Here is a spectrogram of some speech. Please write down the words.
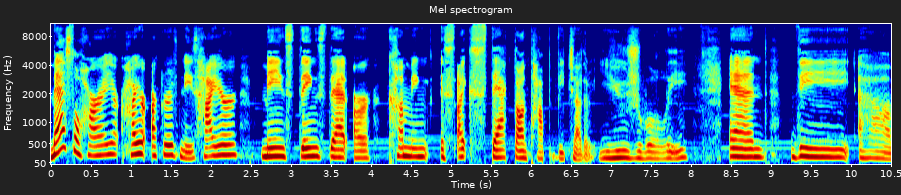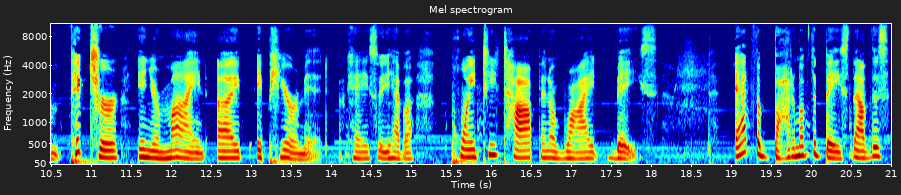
Maslow higher, hierarchy of needs. Higher means things that are coming, it's like stacked on top of each other, usually. And the um, picture in your mind, a, a pyramid. Okay, so you have a pointy top and a wide base. At the bottom of the base, now this,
